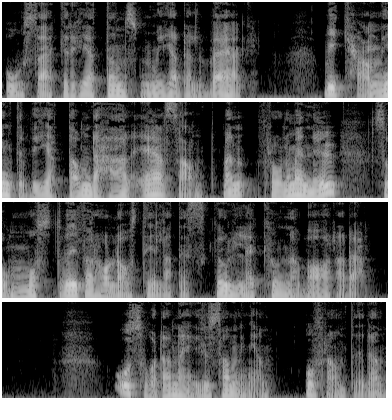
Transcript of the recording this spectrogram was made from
osäkerhetens medelväg. Vi kan inte veta om det här är sant men från och med nu så måste vi förhålla oss till att det skulle kunna vara det. Och sådan är ju sanningen och framtiden.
